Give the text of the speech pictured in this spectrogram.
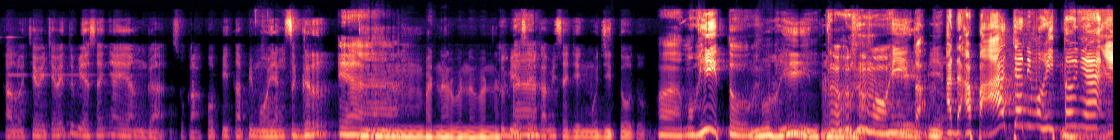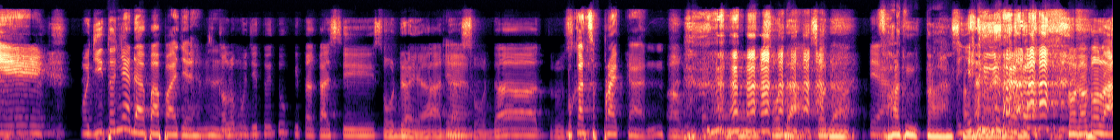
kalau cewek-cewek itu biasanya yang nggak suka kopi tapi mau yang seger Ya. Hmm, benar benar benar. itu biasanya kami sajiin mojito tuh. Wah, mojito. Mojito. Tuh, mojito. Iya. Ada apa aja nih mojitonya? Eh, mojitonya ada apa-apa aja? Kalau mojito itu kita kasih soda ya, ada Ya. soda terus bukan Sprite kan? ah, bukan oh, soda, soda. Fanta. Iya. Coca-Cola.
